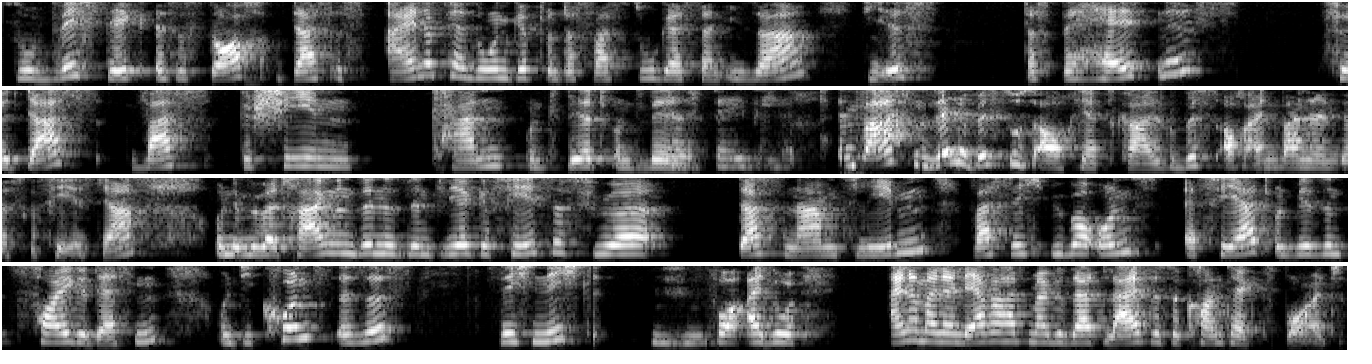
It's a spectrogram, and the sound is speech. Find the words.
so wichtig ist es doch, dass es eine Person gibt, und das warst du gestern, Isa, die ist das Behältnis für das, was geschehen kann und wird und will. Das Baby. Im wahrsten Sinne bist du es auch jetzt gerade. Du bist auch ein wandelndes Gefäß, ja. Und im übertragenen Sinne sind wir Gefäße für das Namensleben, was sich über uns erfährt und wir sind Zeuge dessen. Und die Kunst ist es, sich nicht Mhm. Vor, also einer meiner Lehrer hat mal gesagt, Life is a contact sport.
